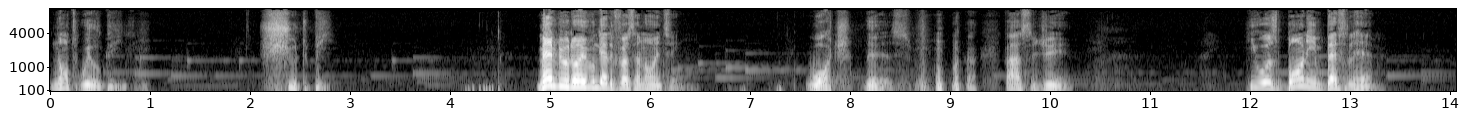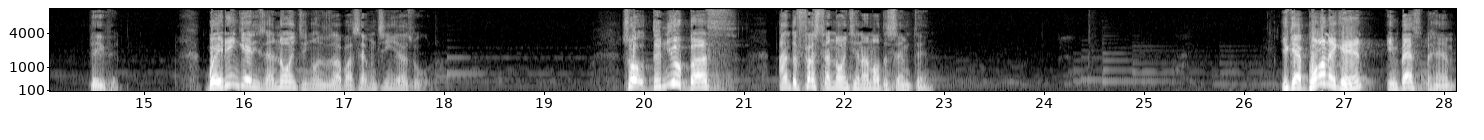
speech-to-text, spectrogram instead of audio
not will be should be. Many people don't even get the first anointing. Watch this. Pastor G. He was born in Bethlehem, David. But he didn't get his anointing until he was about 17 years old. So the new birth and the first anointing are not the same thing. You get born again in Bethlehem,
